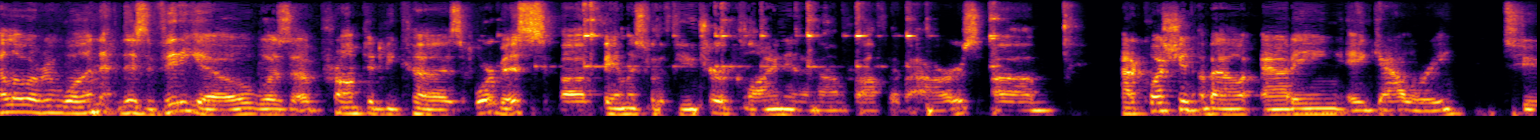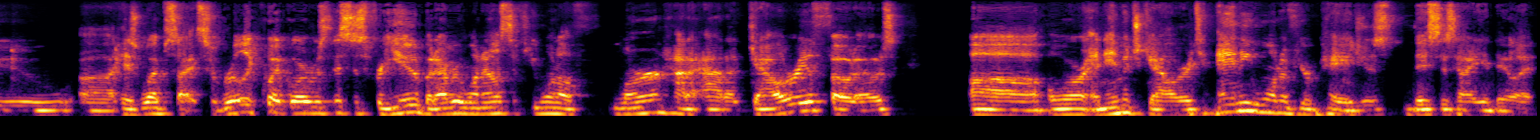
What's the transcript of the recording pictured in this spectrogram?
Hello everyone. This video was uh, prompted because Orbis, uh, Families for the Future, a client and a nonprofit of ours, um, had a question about adding a gallery to uh, his website. So really quick, Orbis, this is for you, but everyone else, if you want to learn how to add a gallery of photos uh, or an image gallery to any one of your pages, this is how you do it.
